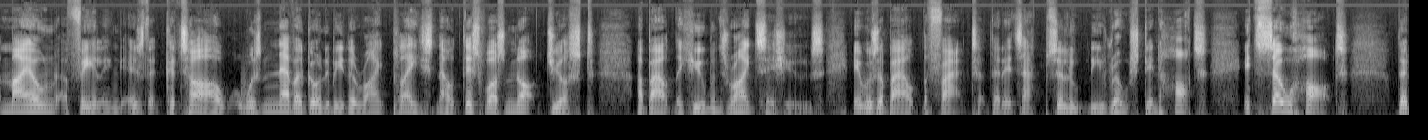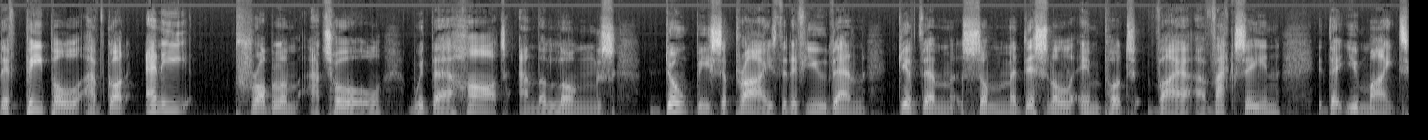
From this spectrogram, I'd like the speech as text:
my own feeling is that Qatar was never going to be the right place. Now, this was not just about the human rights issues, it was about the fact that it's absolutely roasting hot. It's so hot that if people have got any problem at all with their heart and the lungs, don't be surprised that if you then give them some medicinal input via a vaccine, that you might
